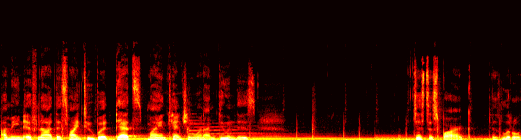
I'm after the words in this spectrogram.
I mean, if not, that's fine too, but that's my intention when I'm doing this just to spark this little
